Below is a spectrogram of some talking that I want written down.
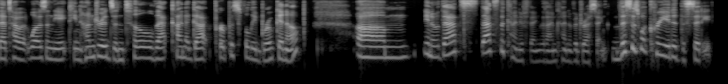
that's how it was in the 1800s until that kind of got purposefully broken up. Um, you know, that's that's the kind of thing that I'm kind of addressing. This is what created the city.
